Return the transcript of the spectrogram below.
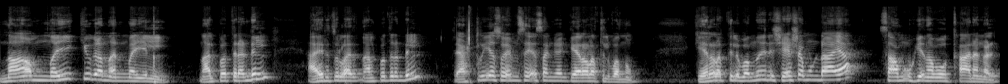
നാം നയിക്കുക നന്മയിൽ. നാൽപ്പത്തിരണ്ടിൽ ആയിരത്തി തൊള്ളായിരത്തി നാൽപ്പത്തിരണ്ടിൽ രാഷ്ട്രീയ സ്വയംസേവ സംഘം കേരളത്തിൽ വന്നു. കേരളത്തിൽ വന്നതിന് ശേഷമുണ്ടായ സാമൂഹ്യ നവോത്ഥാനങ്ങൾ.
